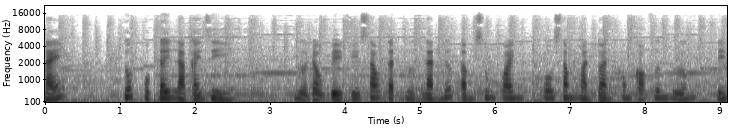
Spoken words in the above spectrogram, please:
nãy. Rốt cuộc đây là cái gì? Ngửa đầu về phía sau tận hưởng làn nước ấm xung quanh, vô song hoàn toàn không có phương hướng, đến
